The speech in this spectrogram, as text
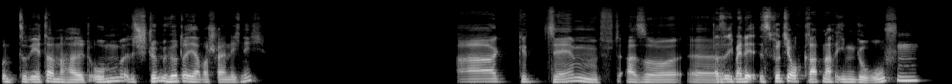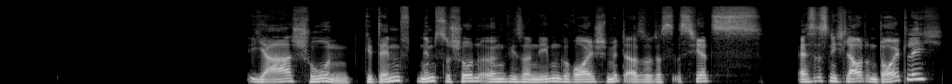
Und dreht dann halt um. Stimmen hört er ja wahrscheinlich nicht. Ah, gedämpft. Also, äh, Also ich meine, es wird ja auch gerade nach ihm gerufen. ja, schon. Gedämpft nimmst du schon irgendwie so ein Nebengeräusch mit. Also, das ist jetzt, es ist nicht laut und deutlich,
